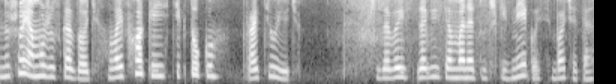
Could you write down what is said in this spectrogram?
Ну, що я можу сказати? Лайфхаки із Тіктоку працюють. Завився, завівся в мене тут шкідник, ось, бачите,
